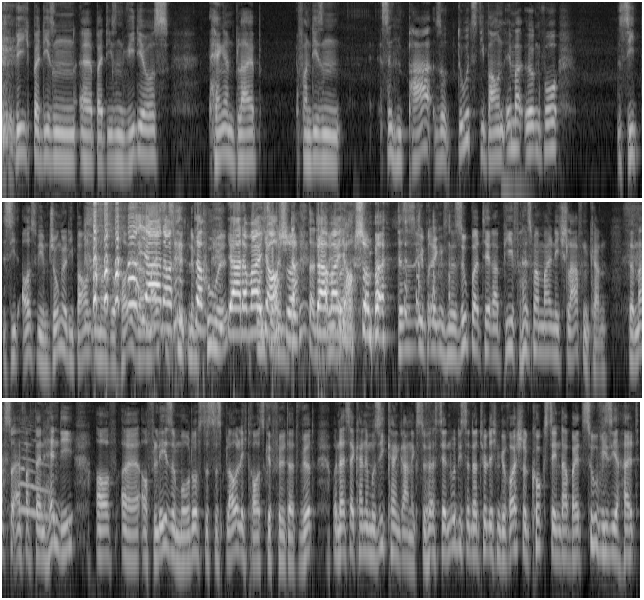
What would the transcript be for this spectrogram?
wie ich bei diesen, äh, bei diesen Videos hängen bleib von diesen, es sind ein paar so Dudes, die bauen immer irgendwo, sieht, sieht aus wie im Dschungel, die bauen immer so Häuser, ja, da, mit einem da, Pool. ja, da war ich so auch schon. Da war ich drüber. auch schon mal. Das ist übrigens eine super Therapie, falls man mal nicht schlafen kann. Dann machst du einfach dein Handy auf, äh, auf Lesemodus, dass das Blaulicht rausgefiltert wird. Und da ist ja keine Musik, kein gar nichts. Du hörst ja nur diese natürlichen Geräusche und guckst denen dabei zu, wie sie halt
